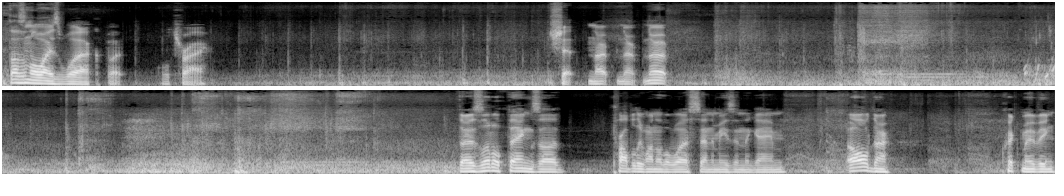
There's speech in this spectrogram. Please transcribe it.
It doesn't always work, but we'll try. Shit. Nope, nope, nope. Those little things are probably one of the worst enemies in the game. Oh no. Quick moving.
